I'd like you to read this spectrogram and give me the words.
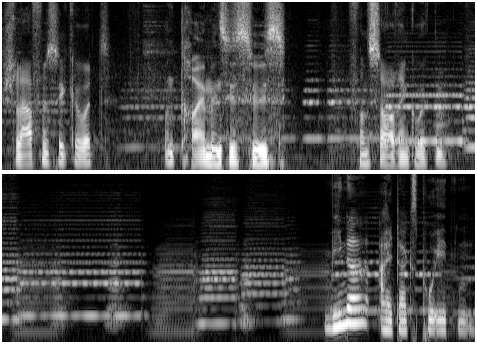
Schlafen Sie gut. Und träumen Sie süß. Von sauren Gurken. Wiener Alltagspoeten,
